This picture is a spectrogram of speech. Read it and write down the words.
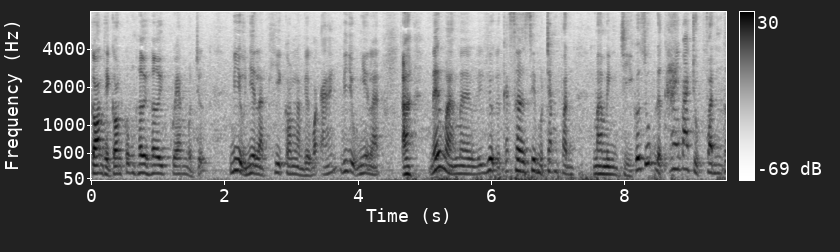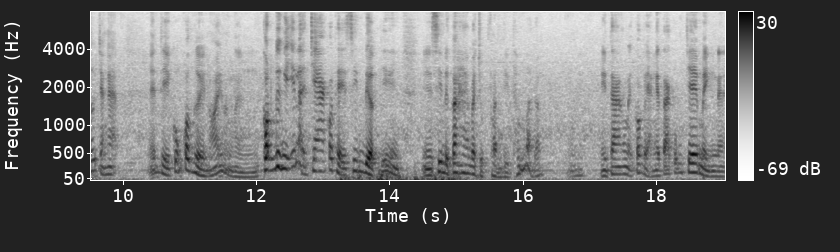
Con thì con cũng hơi hơi quen một chút. Ví dụ như là khi con làm việc bác ái ví dụ như là à, nếu mà, mà ví dụ các sơ xin 100 phần mà mình chỉ có giúp được hai ba chục phần thôi chẳng hạn thì cũng có người nói rằng là con cứ nghĩ là cha có thể xin được chứ xin được có hai ba chục phần thì thấm vào đâu. Người ta lại có vẻ người ta cũng chê mình là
